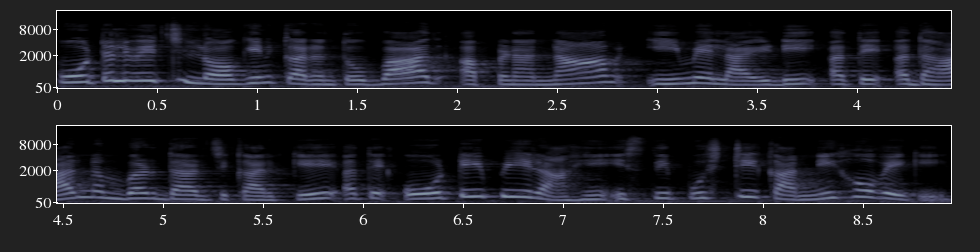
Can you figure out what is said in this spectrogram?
ਪੋਰਟਲ ਵਿੱਚ ਲੌਗਇਨ ਕਰਨ ਤੋਂ ਬਾਅਦ ਆਪਣਾ ਨਾਮ, ਈਮੇਲ ਆਈਡੀ ਅਤੇ ਆਧਾਰ ਨੰਬਰ ਦਰਜ ਕਰਕੇ ਅਤੇ OTP ਰਾਹੀਂ ਇਸ ਦੀ ਪੁਸ਼ਟੀ ਕਰਨੀ ਹੋਵੇਗੀ।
